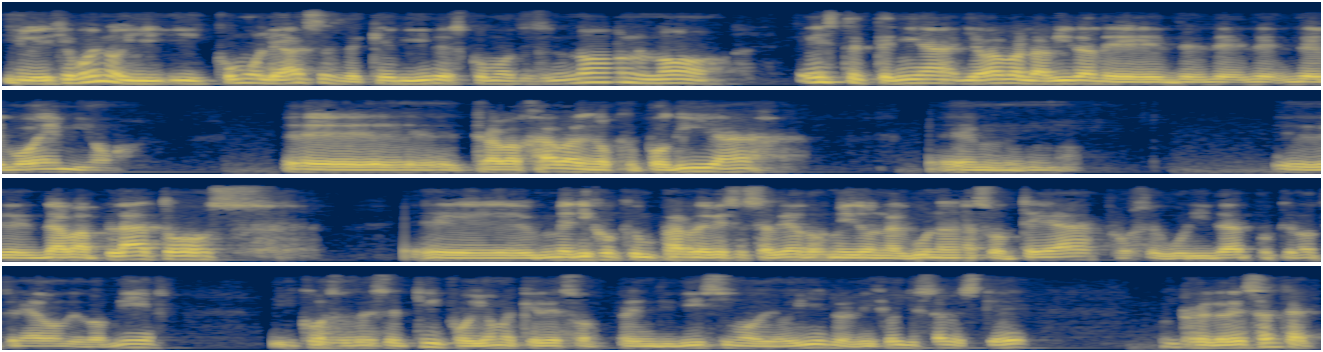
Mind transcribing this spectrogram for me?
Y le dije, bueno, ¿y, cómo le haces? ¿De qué vives? ¿Cómo? No, no, no. Este tenía, llevaba la vida de, bohemio. Eh, trabajaba en lo que podía, em, eh, daba platos, eh, me dijo que un par de veces había dormido en alguna azotea por seguridad porque no tenía dónde dormir y cosas de ese tipo. Yo me quedé sorprendidísimo de oírlo. Le dije, oye, ¿sabes qué? Regrésate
